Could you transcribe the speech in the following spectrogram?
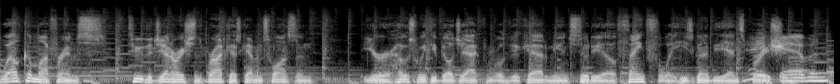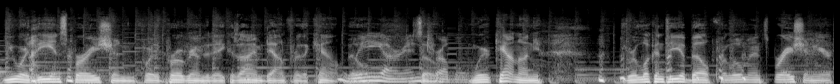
Welcome, my friends, to the Generations broadcast. Kevin Swanson, your host with you, Bill Jack from Worldview Academy in studio. Thankfully, he's going to be the inspiration. Hey, Kevin. You are the inspiration for the program today because I am down for the count, Bill. We are in so trouble. We're counting on you. we're looking to you, Bill, for a little inspiration here.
